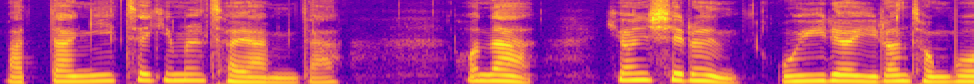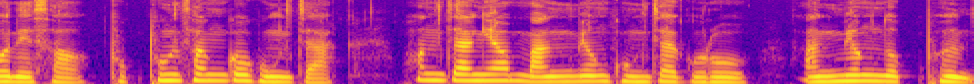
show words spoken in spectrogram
마땅히 책임을 져야 합니다. 허나 현실은 오히려 이런 정보원에서 북풍 선거 공작, 황장엽 망명 공작으로 악명 높은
